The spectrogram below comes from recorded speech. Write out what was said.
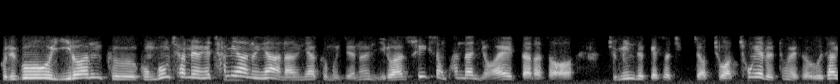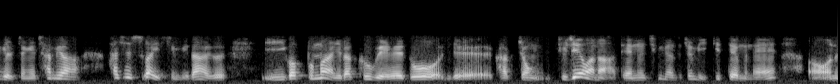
그리고 이러한 그 공공 참여에 참여하느냐 안 하느냐 그 문제는 이러한 수익성 판단 여하에 따라서 주민들께서 직접 조합 총회를 통해서 의사 결정에 참여하실 수가 있습니다. 그 이것뿐만 아니라 그 외에도 이제 각종 규제 완화되는 측면도 좀 있기 때문에 어느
